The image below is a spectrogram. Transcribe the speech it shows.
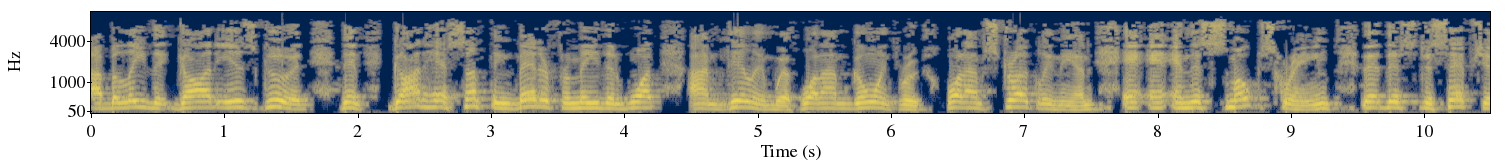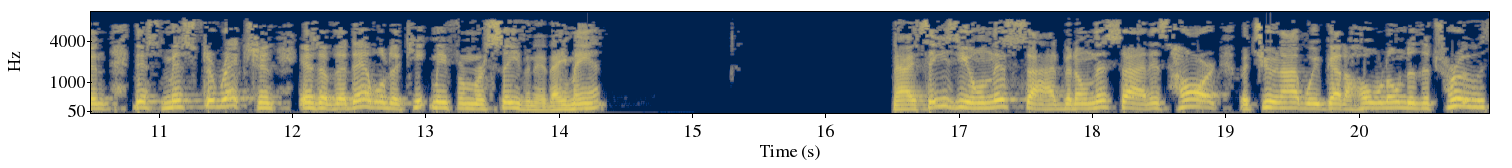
I, believe that God is good, then God has something better for me than what I'm dealing with, what I'm going through, what I'm struggling in. And, and, and this smoke screen, that this deception, this misdirection is of the devil to keep me from receiving it. Amen? Now it's easy on this side, but on this side it's hard. But you and I, we've got to hold on to the truth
